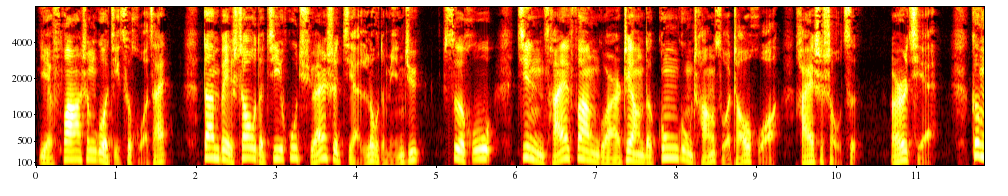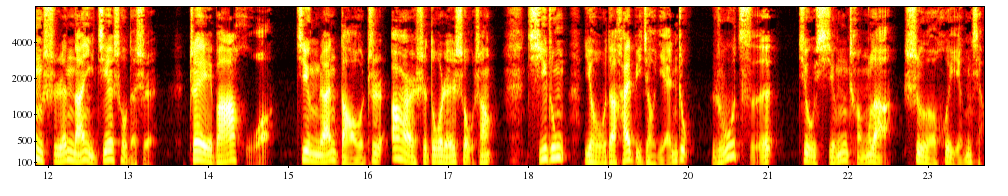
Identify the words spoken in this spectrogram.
也发生过几次火灾，但被烧的几乎全是简陋的民居。似乎晋财饭馆这样的公共场所着火还是首次，而且更使人难以接受的是，这把火竟然导致二十多人受伤，其中有的还比较严重。如此就形成了社会影响。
